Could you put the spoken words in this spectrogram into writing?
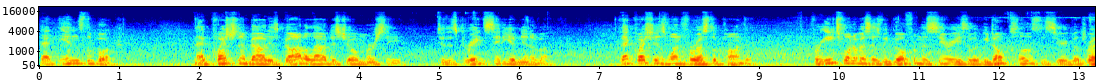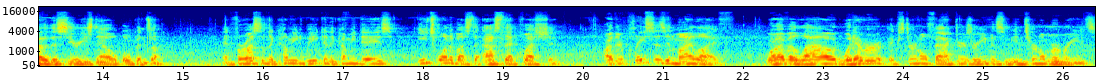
that ends the book, that question about is God allowed to show mercy to this great city of Nineveh? That question is one for us to ponder. For each one of us, as we go from this series, so that we don't close the series, but rather this series now opens up. And for us in the coming week and the coming days, each one of us to ask that question Are there places in my life where I've allowed whatever external factors or even some internal murmurings,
